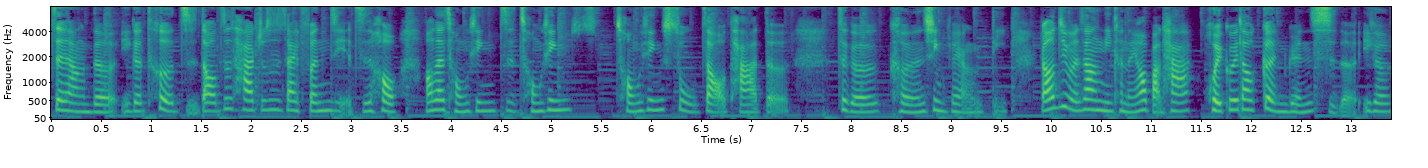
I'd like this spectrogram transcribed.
这样的一个特质，导致它就是在分解之后，然后再重新制、重新重新塑造它的这个可能性非常低。然后基本上你可能要把它回归到更原始的一个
